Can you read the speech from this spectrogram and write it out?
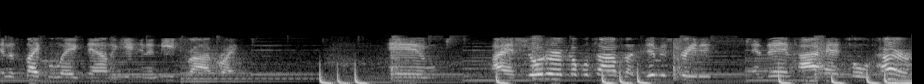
getting the cycle leg down and getting the knee drive right. And I had showed her a couple times, I demonstrated, and then I had told her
